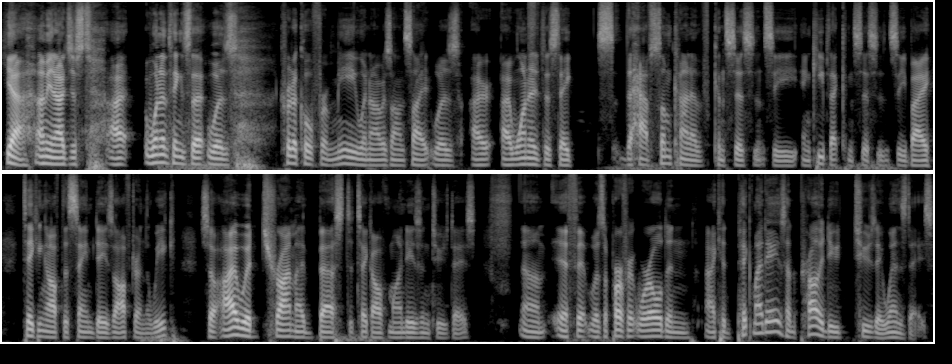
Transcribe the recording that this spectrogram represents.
Yeah, I mean, I just I one of the things that was critical for me when I was on site was I, I wanted to stay to have some kind of consistency and keep that consistency by taking off the same days off during the week. So I would try my best to take off Mondays and Tuesdays. Um, if it was a perfect world and I could pick my days, I'd probably do Tuesday, Wednesdays,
